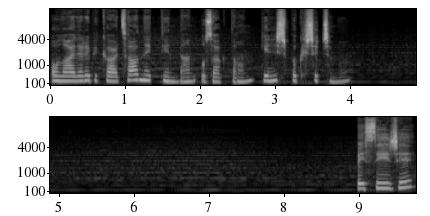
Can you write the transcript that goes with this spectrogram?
olaylara bir kartal netliğinden uzaktan geniş bakış açımı besleyici.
